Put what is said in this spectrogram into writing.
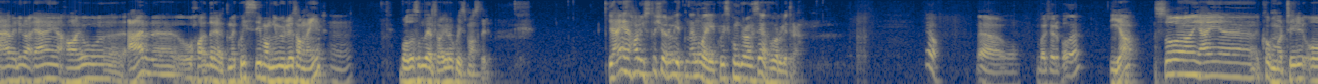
er veldig glad. Jeg har jo er eh, og har drevet med quiz i mange mulige sammenhenger. Både som deltaker og quizmaster. Jeg har lyst til å kjøre en liten NHL-quiz-konkurranse for våre lyttere. Ja. Det er jo bare å kjøre på, det. Ja, så jeg eh, kommer til å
